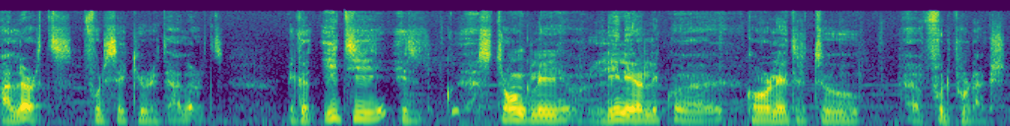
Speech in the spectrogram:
alerts, food security alerts, because ET is strongly or linearly co correlated to uh, food production.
